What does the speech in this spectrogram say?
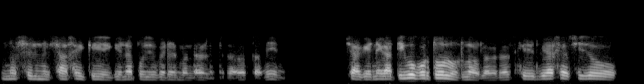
no sé el mensaje que, le ha podido querer mandar al entrenador también. O sea, que negativo por todos los lados. La verdad es que el viaje ha sido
